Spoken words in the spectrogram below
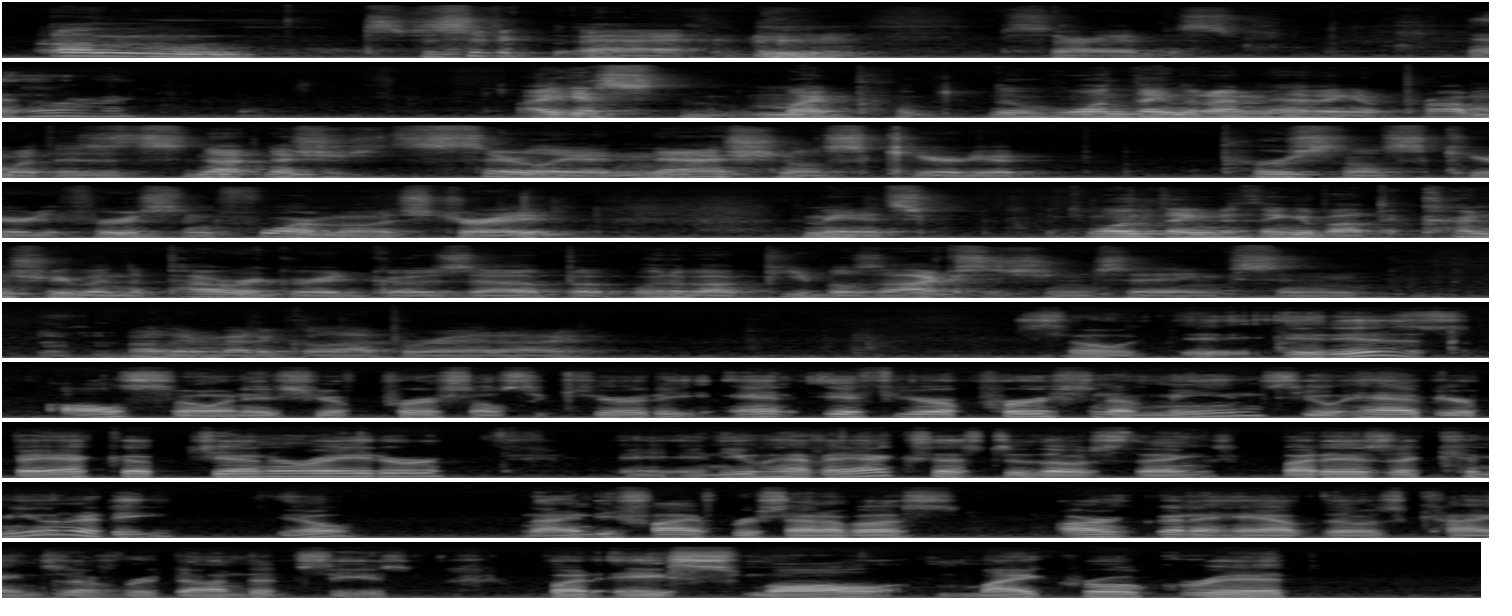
Um, specific. Uh, sorry, I missed. That's all right. I guess my the one thing that I'm having a problem with is it's not necessarily a national security, but personal security first and foremost, right? I mean, it's, it's one thing to think about the country when the power grid goes out, but what about people's oxygen tanks and mm-hmm. other medical apparatus? So it, it is also an issue of personal security. And if you're a person of means, you have your backup generator and you have access to those things. But as a community, you know, 95% of us aren't going to have those kinds of redundancies. But a small microgrid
